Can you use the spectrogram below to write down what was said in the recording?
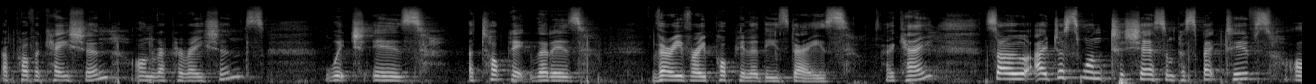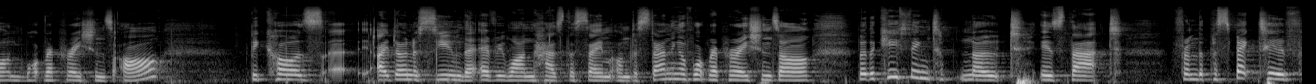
a provocation on reparations, which is a topic that is very, very popular these days. Okay? So I just want to share some perspectives on what reparations are because uh, I don't assume that everyone has the same understanding of what reparations are. But the key thing to note is that from the perspective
